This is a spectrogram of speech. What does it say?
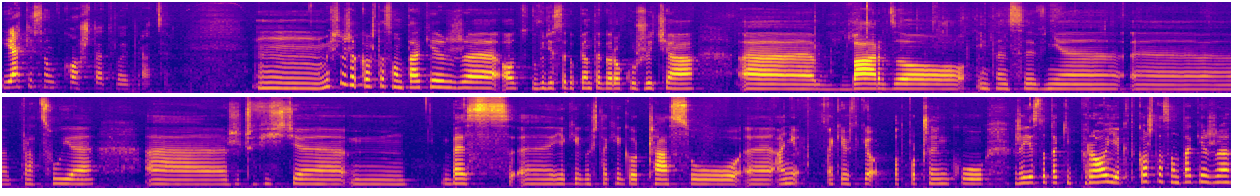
jakie są koszta Twojej pracy? Mm, myślę, że koszta są takie, że od 25 roku życia e, bardzo intensywnie e, pracuję. Rzeczywiście. Bez e, jakiegoś takiego czasu, e, ani jakiegoś takiego odpoczynku, że jest to taki projekt. Koszta są takie, że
